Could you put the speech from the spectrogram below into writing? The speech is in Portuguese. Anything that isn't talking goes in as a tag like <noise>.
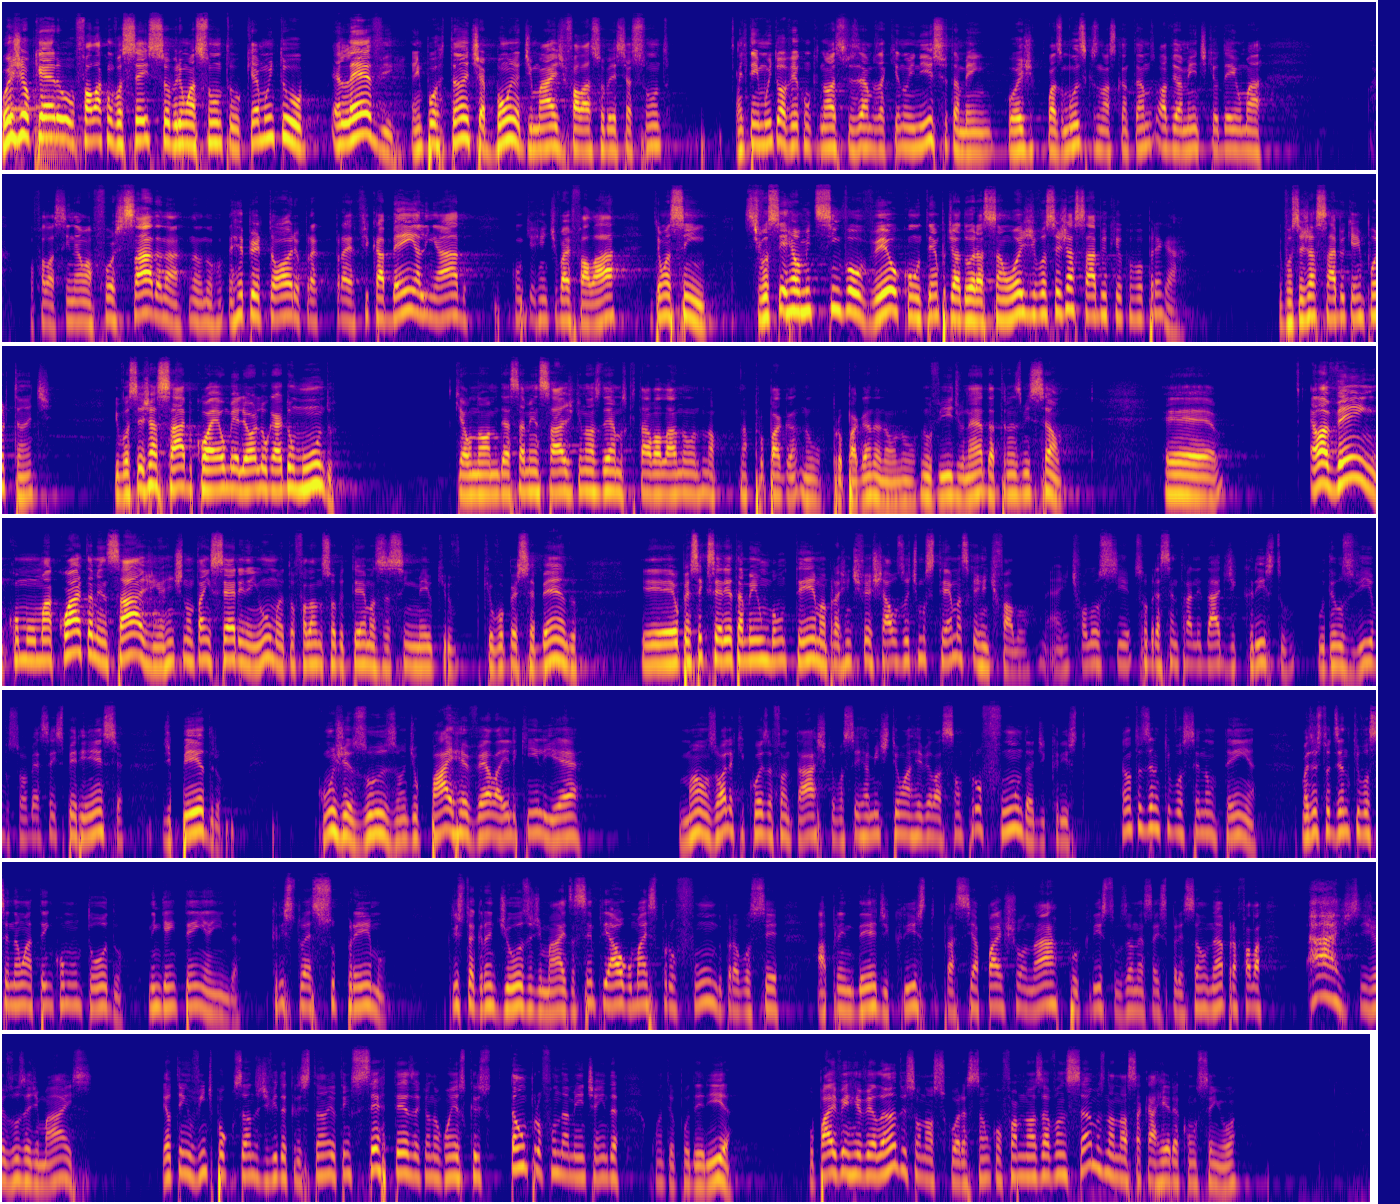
Hoje eu quero falar com vocês sobre um assunto que é muito é leve, é importante, é bom demais de falar sobre esse assunto. Ele tem muito a ver com o que nós fizemos aqui no início também, hoje, com as músicas que nós cantamos. Obviamente que eu dei uma, vou falar assim, né, uma forçada na, no, no, repertório para ficar bem alinhado com o que a gente vai falar. Então, assim, se você realmente se envolveu com o tempo de adoração hoje, você já sabe o que eu vou pregar. E você já sabe o que é importante. E você já sabe qual é o melhor lugar do mundo, que é o nome dessa mensagem que nós demos, que estava lá no, na, na, propaganda, no, propaganda não, no, no, vídeo né, da transmissão. É, ela vem como uma quarta mensagem, a gente não está em série nenhuma, estou falando sobre temas assim meio que, que eu vou percebendo. Eu pensei que seria também um bom tema para a gente fechar os últimos temas que a gente falou. Né? A gente falou sobre a centralidade de Cristo, o Deus vivo, sobre essa experiência de Pedro com Jesus, onde o Pai revela a ele quem ele é. Irmãos, olha que coisa fantástica, você realmente tem uma revelação profunda de Cristo. Eu não estou dizendo que você não tenha, mas eu estou dizendo que você não a tem como um todo. Ninguém tem ainda. Cristo é supremo. Cristo é grandioso demais. Há sempre algo mais profundo para você aprender de Cristo, para se apaixonar por Cristo, usando essa expressão, não é para falar, ai, se Jesus é demais. Eu tenho vinte e poucos anos de vida cristã, eu tenho certeza que eu não conheço Cristo tão profundamente ainda quanto eu poderia. O Pai vem revelando isso ao nosso coração conforme nós avançamos na nossa carreira com o Senhor.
